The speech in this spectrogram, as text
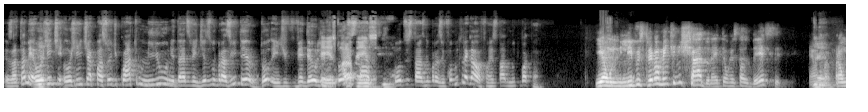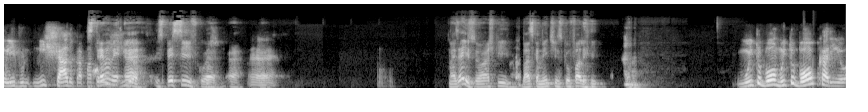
Exatamente. Hoje a, gente, hoje a gente já passou de 4 mil unidades vendidas no Brasil inteiro. Todo, a gente vendeu o livro em todos, estados, todos os estados no Brasil. Foi muito legal, foi um resultado muito bacana. E é um livro extremamente nichado, né? Então, um resultado desse é, é. para um livro nichado para patologia. Extremamente é, específico, é, é, é, Mas é isso, eu acho que basicamente isso que eu falei. Muito bom, muito bom, carinho.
